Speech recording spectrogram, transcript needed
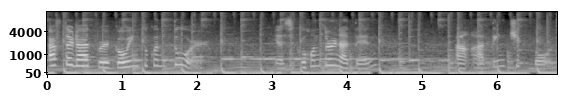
After that, we're going to contour. Yes, i-contour natin ang ating cheekbone,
